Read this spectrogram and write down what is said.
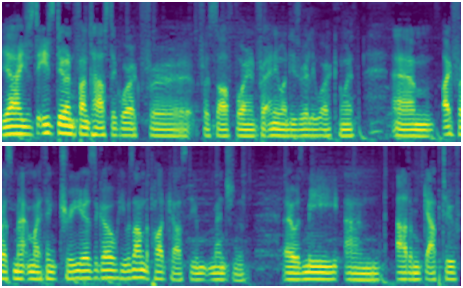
Yeah, he's he's doing fantastic work for for Softboy and for anyone he's really working with. Um, I first met him, I think, three years ago. He was on the podcast. You mentioned it. It was me and Adam Gaptoof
